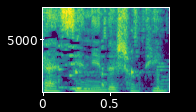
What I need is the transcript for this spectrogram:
感谢您的收听。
